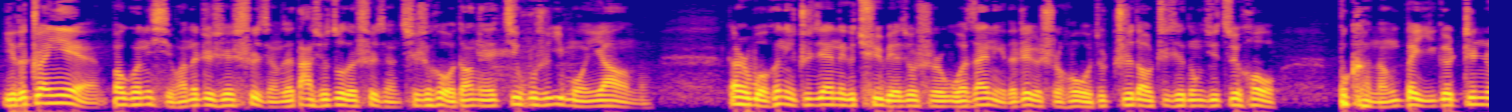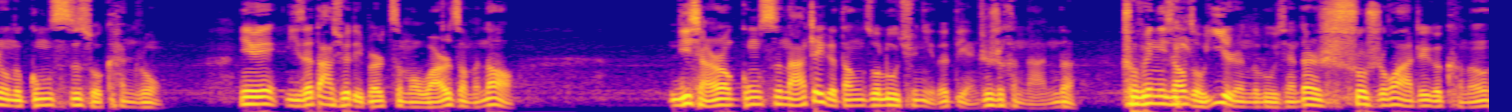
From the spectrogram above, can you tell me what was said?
你的专业，包括你喜欢的这些事情，在大学做的事情，其实和我当年几乎是一模一样的。但是我和你之间那个区别，就是我在你的这个时候，我就知道这些东西最后不可能被一个真正的公司所看中，因为你在大学里边怎么玩怎么闹，你想让公司拿这个当做录取你的点，这是很难的。除非你想走艺人的路线，但是说实话，这个可能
